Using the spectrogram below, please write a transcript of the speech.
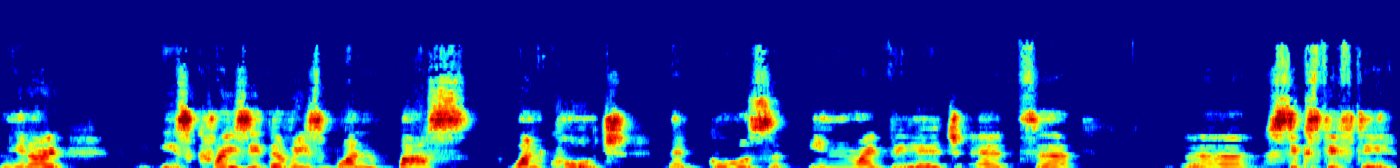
you know, it's crazy. There is one bus, one coach that goes in my village at uh, uh, 6.50,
